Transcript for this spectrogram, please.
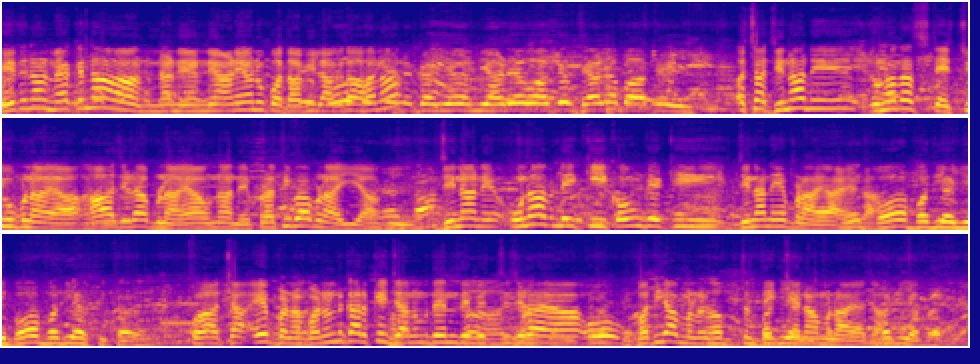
ਇਹਦੇ ਨਾਲ ਮੈਂ ਕਹਿੰਦਾ ਨਿਆਣਿਆਂ ਨੂੰ ਪਤਾ ਵੀ ਲੱਗਦਾ ਹਨਾ? ਗਈ ਨਿਆਣੇ ਵਾਸਤੇ ਸਿਆਣਾ ਬਾਤੇ ਅੱਛਾ ਜਿਨ੍ਹਾਂ ਨੇ ਉਹਨਾਂ ਦਾ ਸਟੈਚੂ ਬਣਾਇਆ ਆ ਜਿਹੜਾ ਬਣਾਇਆ ਉਹਨਾਂ ਨੇ ਪ੍ਰਤਿਭਾ ਬਣਾਈ ਆ ਜਿਨ੍ਹਾਂ ਨੇ ਉਹਨਾਂ ਲਈ ਕੀ ਕਹੋਗੇ ਕਿ ਜਿਨ੍ਹਾਂ ਨੇ ਬਣਾਇਆ ਹੈਗਾ? ਬਹੁਤ ਵਧੀਆ ਜੀ ਬਹੁਤ ਵਧੀਆ ਕੀਤਾ ਅੱਛਾ ਇਹ ਬਣ- ਬਣਨ ਕਰਕੇ ਜਨਮ ਦਿਨ ਦੇ ਵਿੱਚ ਜਿਹੜਾ ਆ ਉਹ ਵਧੀਆ ਤਰੀਕੇ ਨਾਲ ਮਨਾਇਆ ਜਾਂਦਾ। ਵਧੀਆ ਵਧੀਆ।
